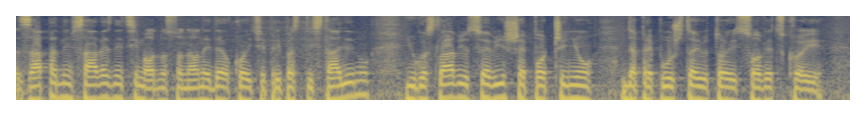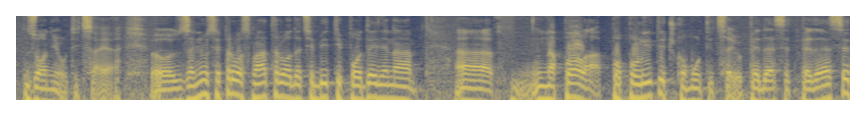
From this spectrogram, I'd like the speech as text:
zapadnim saveznicima, odnosno na onaj deo koji će pripasti Staljinu, Jugoslaviju sve više počinju da prepuštaju toj sovjetskoj zoni uticaja. E, za nju se prvo smatralo da će biti podeljena e, na pola po političkom uticaju 50-50.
